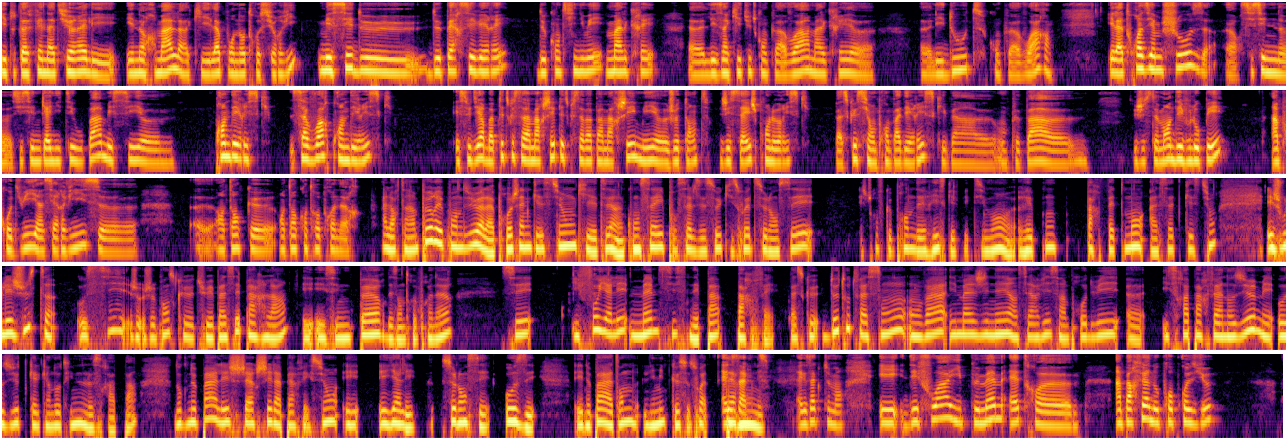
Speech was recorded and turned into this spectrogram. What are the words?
est tout à fait naturel et, normal, qui est là pour notre survie. Mais c'est de, de persévérer, de continuer malgré les inquiétudes qu'on peut avoir, malgré les doutes qu'on peut avoir. Et la troisième chose, alors si c'est une, si c'est une qualité ou pas, mais c'est prendre des risques. Savoir prendre des risques et se dire bah, peut-être que ça va marcher, peut-être que ça va pas marcher, mais je tente, j'essaye, je prends le risque. Parce que si on ne prend pas des risques, eh ben, on ne peut pas justement développer un produit, un service en tant qu'entrepreneur. Alors, tu as un peu répondu à la prochaine question qui était un conseil pour celles et ceux qui souhaitent se lancer. Et je trouve que prendre des risques, effectivement, répond parfaitement à cette question. Et je voulais juste aussi, je, pense que tu es passé par là, et, c'est une peur des entrepreneurs, c'est il faut y aller même si ce n'est pas parfait. Parce que de toute façon, on va imaginer un service, un produit, euh, il sera parfait à nos yeux, mais aux yeux de quelqu'un d'autre, il ne le sera pas. Donc ne pas aller chercher la perfection et, y aller, se lancer, oser, et ne pas attendre limite que ce soit terminé. Exact. Exactement. Et des fois, il peut même être imparfait à nos propres yeux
